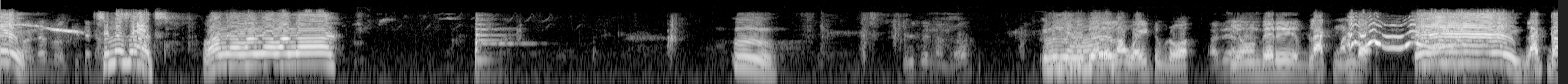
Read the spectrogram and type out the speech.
ஏய், கிட்ட சின்ன சாக்ஸ் வாங்க வாங்க வாங்க ம் இது பேர் என்ன ப்ரோ இன்னைக்கு பேர் எல்லாம் ஒயிட் ப்ரோ இவன் பேரு பிளாக் மண்டை Panther.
